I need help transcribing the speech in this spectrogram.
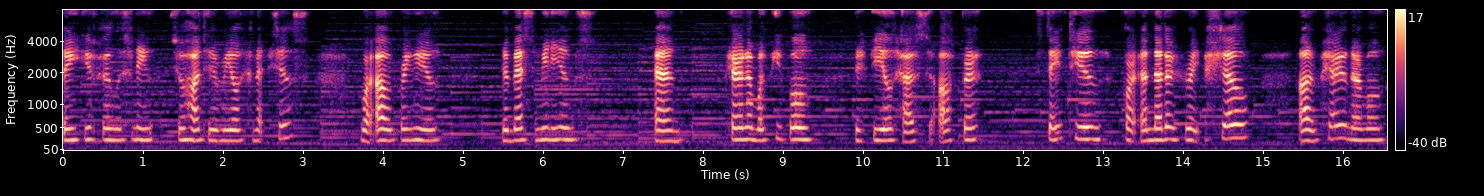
Thank you for listening to Haunted Real Connections, where I'll bring you the best mediums and paranormal people the field has to offer. Stay tuned for another great show on Paranormal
